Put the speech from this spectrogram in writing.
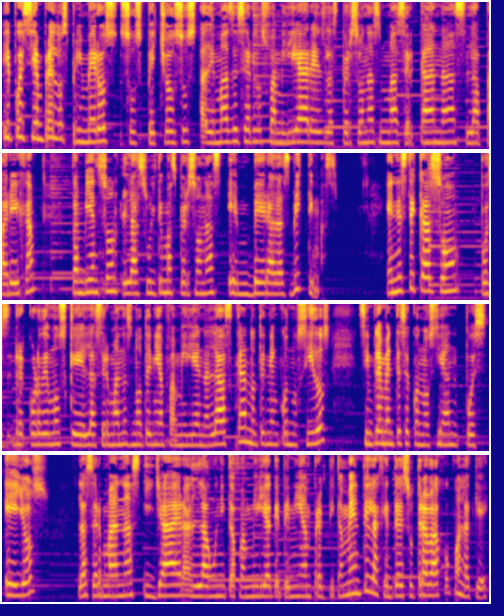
Y pues siempre los primeros sospechosos, además de ser los familiares, las personas más cercanas, la pareja, también son las últimas personas en ver a las víctimas. En este caso, pues recordemos que las hermanas no tenían familia en Alaska, no tenían conocidos, simplemente se conocían pues ellos, las hermanas, y ya eran la única familia que tenían prácticamente, la gente de su trabajo con la que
